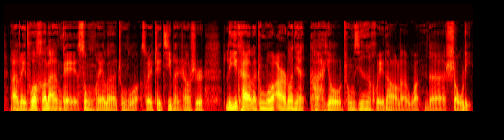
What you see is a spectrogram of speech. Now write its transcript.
啊委托荷兰给送回了中国，所以这基本上是离开了中国二十多年啊，又重新回到了我们的手里。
